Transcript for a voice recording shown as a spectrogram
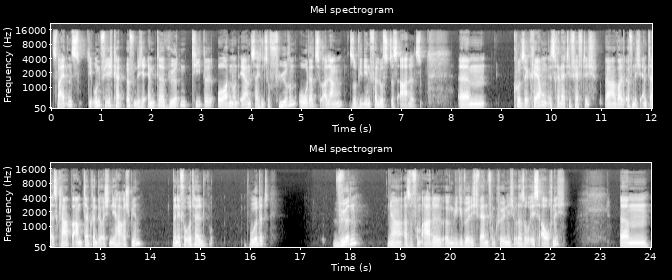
Zweitens, die Unfähigkeit, öffentliche Ämter, Würden, Titel, Orden und Ehrenzeichen zu führen oder zu erlangen, sowie den Verlust des Adels. Ähm, kurze Erklärung ist relativ heftig, ja, weil öffentliche Ämter ist klar, Beamter könnt ihr euch in die Haare schmieren, wenn ihr verurteilt wurdet. Würden, ja, also vom Adel irgendwie gewürdigt werden, vom König oder so, ist auch nicht. Ähm,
